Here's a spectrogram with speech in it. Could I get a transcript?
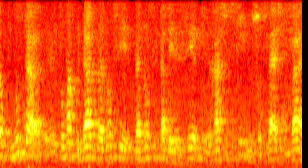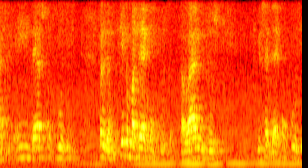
não, nunca eh, tomar cuidado para não, se, não se estabelecer raciocínios sociais com base em ideias confusas. Por exemplo, o que é uma ideia confusa? Salário justo. Isso é ideia confusa.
